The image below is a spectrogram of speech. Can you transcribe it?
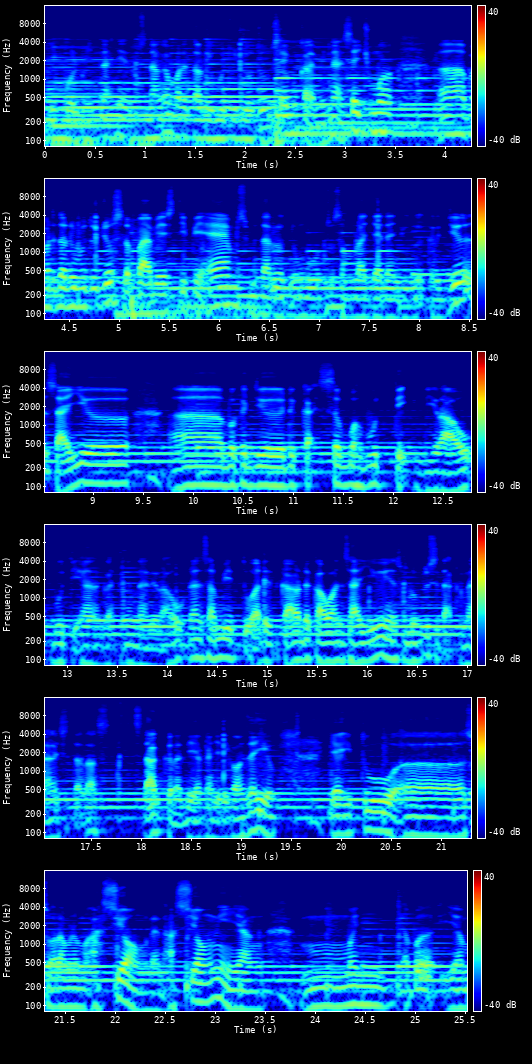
timbul minatnya. Sedangkan pada tahun 2007 tu saya bukan minat. Saya cuma uh, pada tahun 2007 selepas habis TPM sementara tunggu untuk sama belajar dan juga kerja saya uh, bekerja dekat sebuah butik di Rauk butik yang agak terkenal di Rauk. Dan sambil itu ada ada kawan saya yang sebelum tu saya tak kenal saya tak setakat lah dia akan jadi kawan saya. Iaitu uh, seorang bernama Asyong dan Asyong ni yang men, apa yang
